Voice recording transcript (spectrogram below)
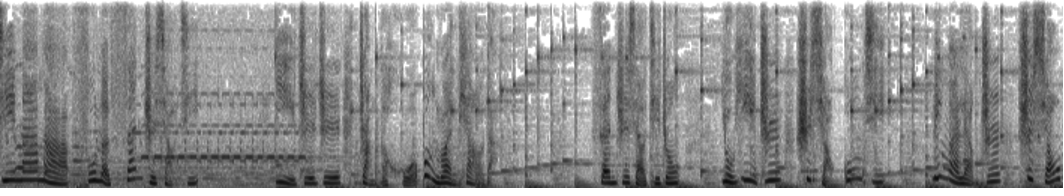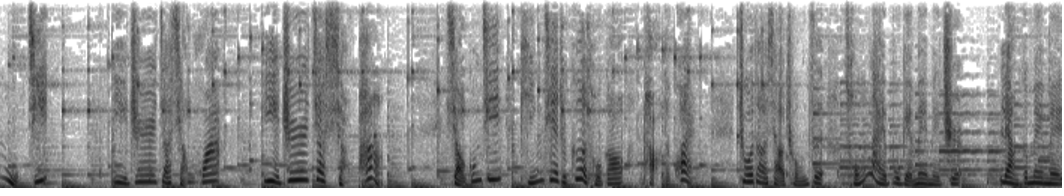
鸡妈妈孵了三只小鸡，一只只长得活蹦乱跳的。三只小鸡中，有一只是小公鸡，另外两只是小母鸡。一只叫小花，一只叫小胖。小公鸡凭借着个头高、跑得快，捉到小虫子从来不给妹妹吃。两个妹妹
